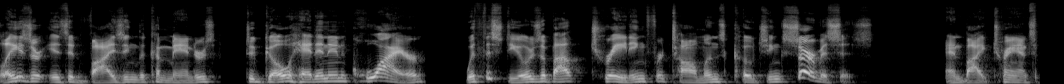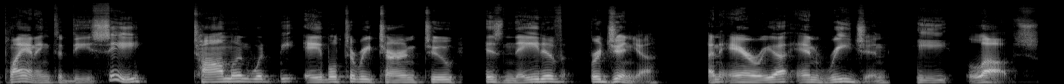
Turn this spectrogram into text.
Glazer is advising the commanders to go ahead and inquire with the Steelers about trading for Tomlin's coaching services. And by transplanting to DC, Tomlin would be able to return to his native Virginia, an area and region he loves.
